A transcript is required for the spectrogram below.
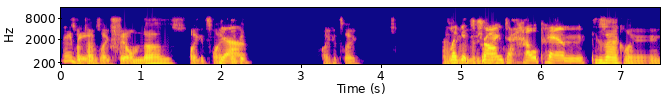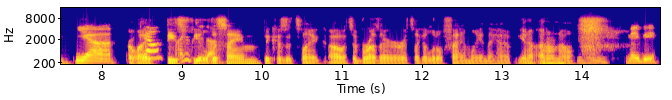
Maybe. sometimes like film does like it's like Yeah. like, it, like it's like trying to like think of a it's trying example. to help him. exactly Yeah. or like Yeah, these feel the same because it's like oh it's a brother or it's like a little family and they have you know i don't know mhm, Maybe.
